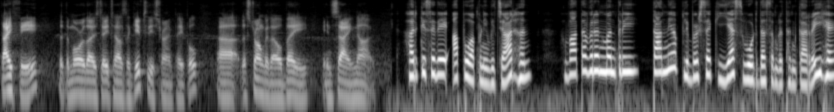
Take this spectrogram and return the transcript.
they fear that the more of those details they give to the Australian people, uh, the stronger they'll be in saying no. ਹਰ ਕਿਸੇ ਦੇ ਆਪੋ ਆਪਣੇ ਵਿਚਾਰ ਹਨ ਵਾਤਾਵਰਣ ਮੰਤਰੀ ਤਾਨਿਆ ਪਲਿਬਰਸਕ ਯੈਸ ਵੋਟ ਦਾ ਸਮਰਥਨ ਕਰ ਰਹੀ ਹੈ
